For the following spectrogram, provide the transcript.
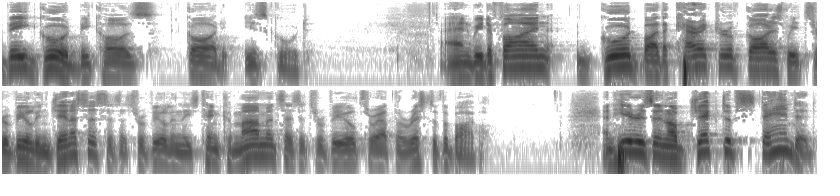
Be good because God is good. And we define good by the character of God as it's revealed in Genesis, as it's revealed in these Ten Commandments, as it's revealed throughout the rest of the Bible. And here is an objective standard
